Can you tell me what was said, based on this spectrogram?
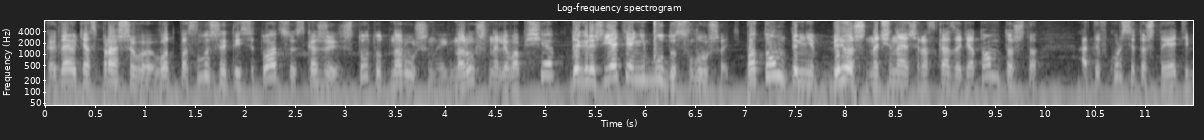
Когда я у тебя спрашиваю, вот послушай ты ситуацию, скажи, что тут нарушено, и нарушено ли вообще, ты говоришь, я тебя не буду слушать. Потом ты мне берешь, начинаешь рассказывать о том, то, что А ты в курсе то, что я, теб...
